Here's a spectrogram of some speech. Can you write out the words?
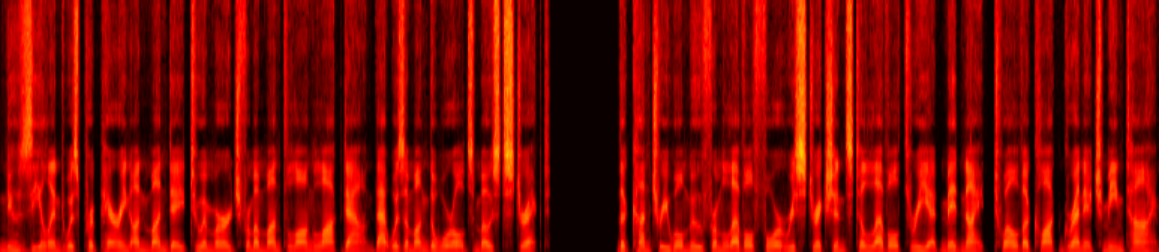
New Zealand was preparing on Monday to emerge from a month-long lockdown that was among the world's most strict. The country will move from level 4 restrictions to level 3 at midnight 12 o'clock Greenwich Mean Time.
